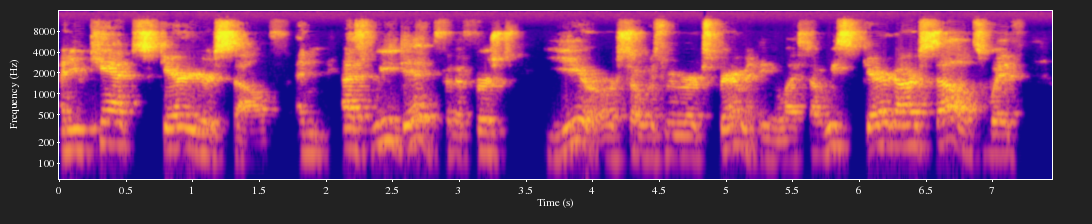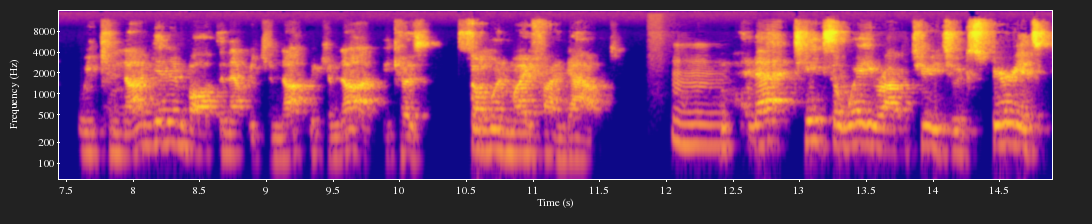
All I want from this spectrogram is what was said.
and you can't scare yourself. And as we did for the first year or so, as we were experimenting the lifestyle, we scared ourselves with we cannot get involved in that. We cannot. We cannot because someone might find out Mhm. and that takes away your opportunity to experience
